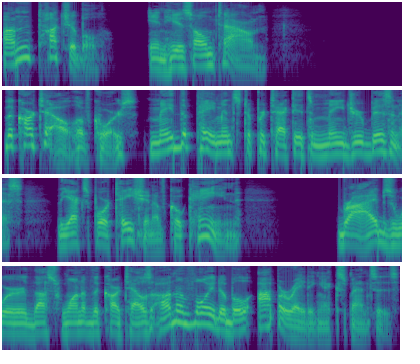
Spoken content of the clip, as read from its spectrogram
untouchable in his hometown. The cartel, of course, made the payments to protect its major business, the exportation of cocaine. Bribes were thus one of the cartel's unavoidable operating expenses.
